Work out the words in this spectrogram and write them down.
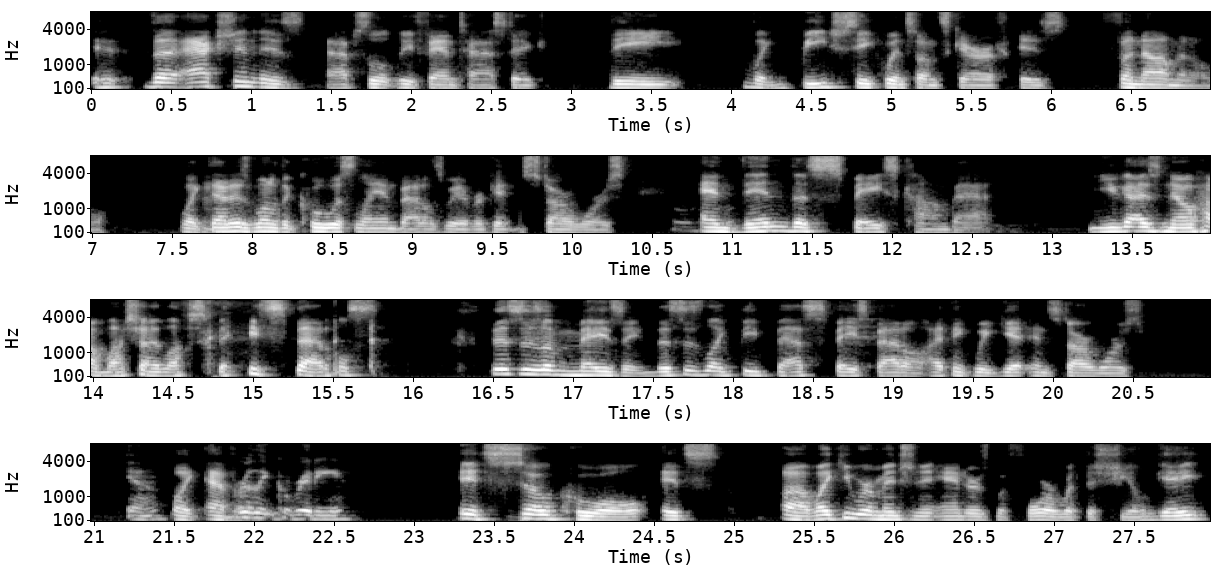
It- the action is absolutely fantastic. The like beach sequence on Scarif is phenomenal. Like that mm-hmm. is one of the coolest land battles we ever get in Star Wars. Mm-hmm. And then the space combat. You guys know how much I love space battles. This is amazing. This is like the best space battle I think we get in Star Wars Yeah. like ever really gritty. it's so cool. It's uh, like you were mentioning Anders before with the shield gate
